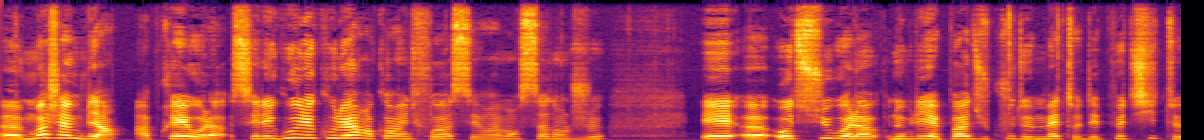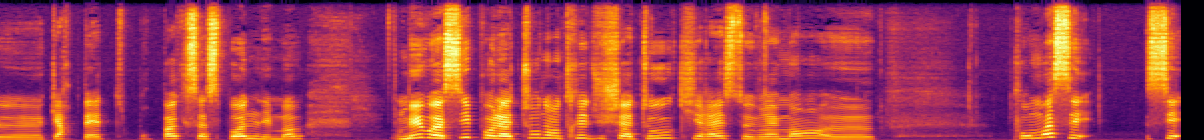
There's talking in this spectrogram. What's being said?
moi j'aime bien. Après voilà, c'est les goûts et les couleurs encore une fois. C'est vraiment ça dans le jeu. Et euh, au-dessus, voilà, n'oubliez pas du coup de mettre des petites euh, carpettes pour pas que ça spawn les mobs. Mais voici pour la tour d'entrée du château qui reste vraiment... Euh, pour moi, c'est c'est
